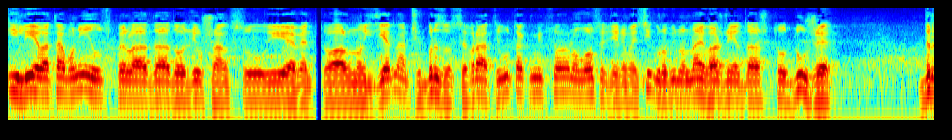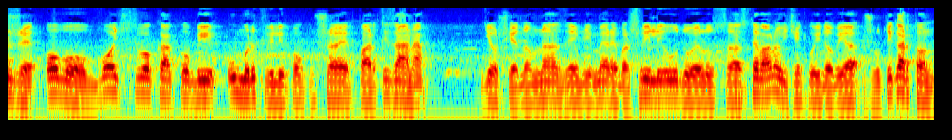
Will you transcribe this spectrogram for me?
Ilijeva tamo nije uspela da dođe u šansu i eventualno izjednači, brzo se vrati utakmicu, a novoseđenima je sigurno bilo najvažnije da što duže drže ovo vojstvo kako bi umrtvili pokušaje Partizana. Još jednom na zemlji Mere Bašvili u duelu sa Stevanovićem koji dobija žuti karton.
